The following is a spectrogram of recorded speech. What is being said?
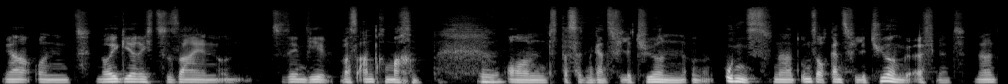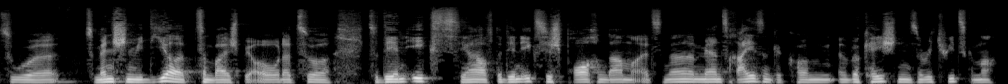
ja und neugierig zu sein und zu sehen, wie was andere machen. Mhm. Und das hat mir ganz viele Türen, uns, ne, hat uns auch ganz viele Türen geöffnet, ne, zu, zu Menschen wie dir zum Beispiel auch, oder zur, zu DNX, ja, auf der DNX gesprochen damals, ne, mehr ins Reisen gekommen, äh, Vacations, Retreats gemacht.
